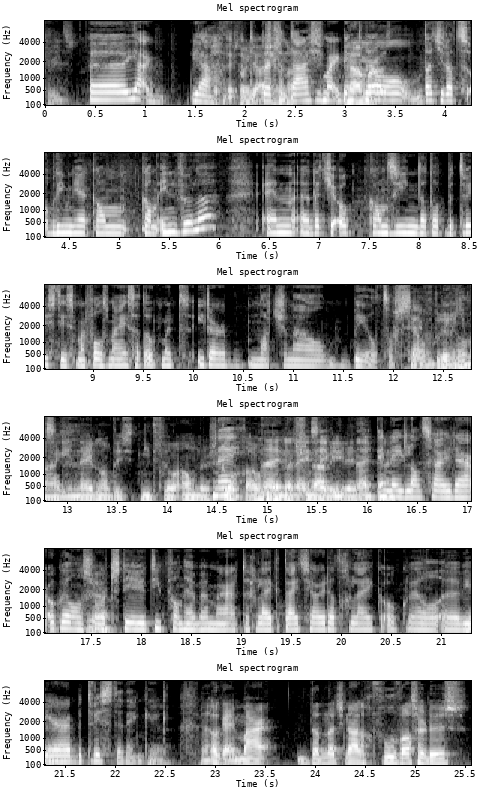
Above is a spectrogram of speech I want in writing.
Zoiets. Eh, ja, ja Of de percentages. Maar ik denk Ja, maar wel dat je dat op die manier kan, kan invullen. En eh, dat je ook kan zien dat dat betwist is. Maar volgens mij is dat ook met ieder nationaal beeld of zelfbeeld. maken. In Nederland is het niet veel anders, Nee. toch? Over Nee, de nee, nee, nationale. Nee. identiteit. In Nederland zou je daar ook wel een Ja. soort stereotype van hebben, maar tegelijkertijd zou je dat gelijk ook wel eh, weer Ja. betwisten, denk ik. Ja. Ja. Oké, maar dat nationale gevoel was er dus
